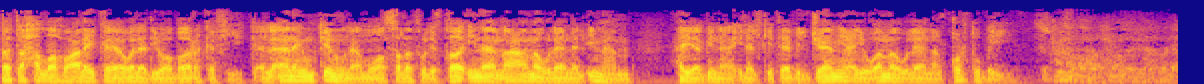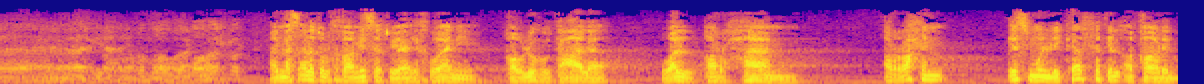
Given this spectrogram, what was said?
فتح الله عليك يا ولدي وبارك فيك. الآن يمكننا مواصلة لقائنا مع مولانا الإمام. هيا بنا إلى الكتاب الجامع ومولانا القرطبي. المسألة الخامسة يا إخواني قوله تعالى والأرحام الرحم اسم لكافة الأقارب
